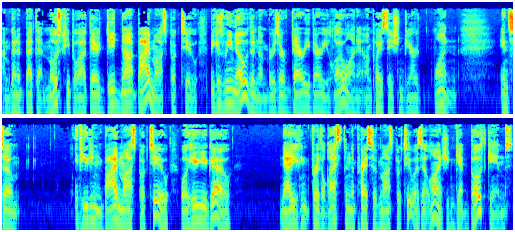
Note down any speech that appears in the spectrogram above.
am going to bet that most people out there did not buy Moss Book Two because we know the numbers are very very low on it on PlayStation VR One, and so if you didn't buy Moss Book 2, well, here you go. Now you can, for the less than the price of Moss Book 2 was at launch, you can get both games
